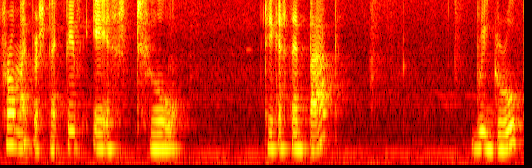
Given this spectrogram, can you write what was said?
from my perspective, is to take a step back, regroup,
